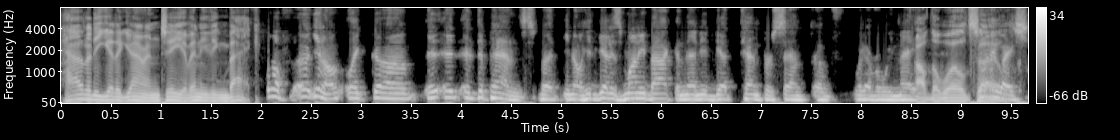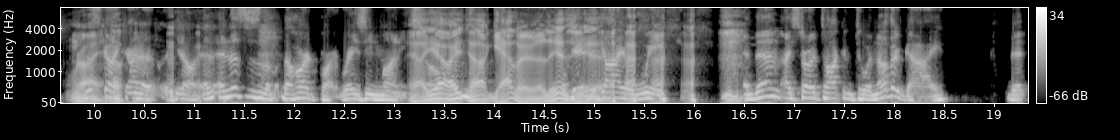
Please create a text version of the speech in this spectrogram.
How did he get a guarantee of anything back? well, uh, you know, like uh, it, it, depends, but you know, he'd get his money back, and then he'd get ten percent of whatever we made. Of the world So sales, right. this guy okay. kind of, you know, and, and this is the, the hard part, raising money. Yeah, So yeah, I, I gather it is. I gave yeah. the guy a week, and then I started talking to another guy that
